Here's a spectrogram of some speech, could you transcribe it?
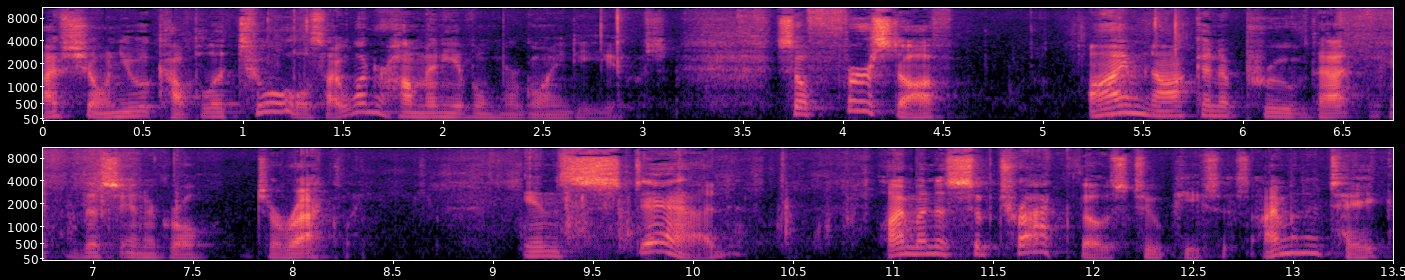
I've shown you a couple of tools. I wonder how many of them we're going to use. So first off, I'm not going to prove that this integral directly. Instead, I'm going to subtract those two pieces. I'm going to take,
